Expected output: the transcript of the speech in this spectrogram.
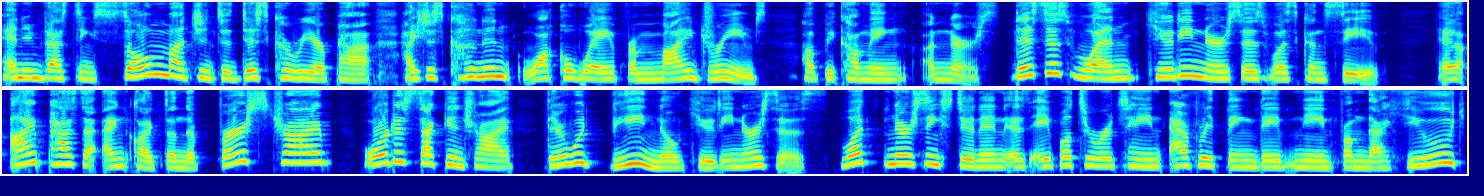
and investing so much into this career path, I just couldn't walk away from my dreams of becoming a nurse. This is when QD Nurses was conceived. If I passed the NCLEX on the first try or the second try, there would be no QD Nurses. What nursing student is able to retain everything they need from that huge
